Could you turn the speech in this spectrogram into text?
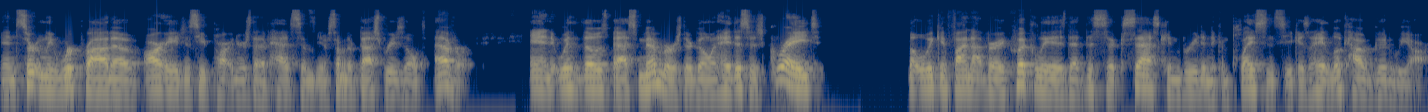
And certainly we're proud of our agency partners that have had some, you know, some of the best results ever. And with those best members, they're going, hey, this is great. But what we can find out very quickly is that this success can breed into complacency because, hey, look how good we are.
